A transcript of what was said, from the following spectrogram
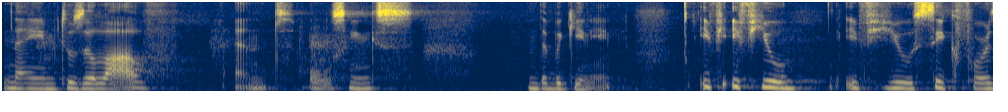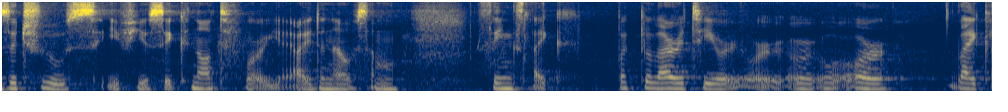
name to the love and all things in the beginning. If, if you if you seek for the truth, if you seek not for I don't know some things like popularity or or, or, or like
